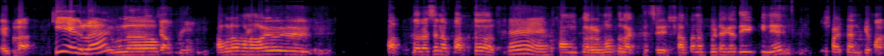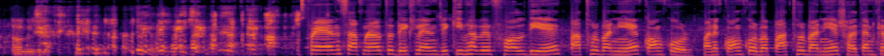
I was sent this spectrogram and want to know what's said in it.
এগুলা। কি এগুলা? এগুলা আমরা মনে হয় পাত্তর আছে না পাত্তর হ্যাঁ। শঙ্করের মতো লাগতেছে। সাতানব্বই টাকা দিয়ে কিনে শয়তানকে মারতে হবে। ফ্রেন্ডস আপনারা তো দেখলেন যে কীভাবে ফল দিয়ে পাথর বানিয়ে কঙ্কর মানে কঙ্কর বা পাথর বানিয়ে শয়তানকে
